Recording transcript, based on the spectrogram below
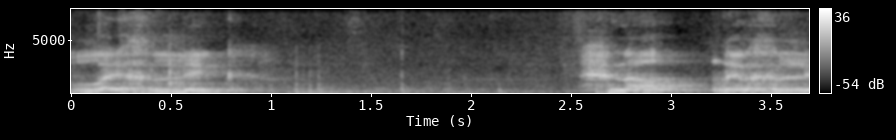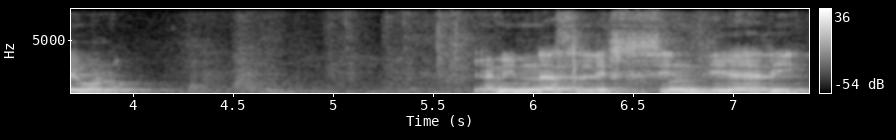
الله يخليك حنا غير خليونا. يعني الناس اللي في السن ديالي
